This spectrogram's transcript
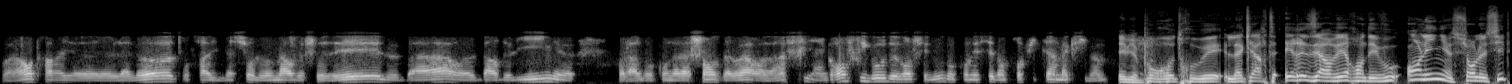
voilà, on travaille euh, la lotte, on travaille bien sûr le homard de Chausée, le bar, euh, le bar de ligne. Voilà, donc on a la chance d'avoir euh, un, fri- un grand frigo devant chez nous, donc on essaie d'en profiter un maximum. Eh bien, pour retrouver la carte et réserver, rendez-vous en ligne sur le site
